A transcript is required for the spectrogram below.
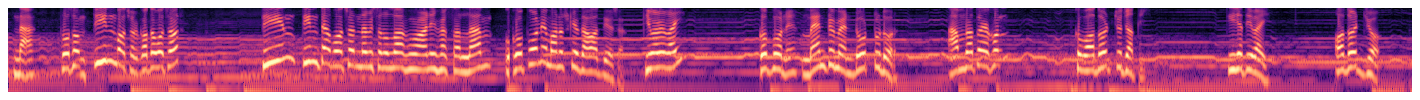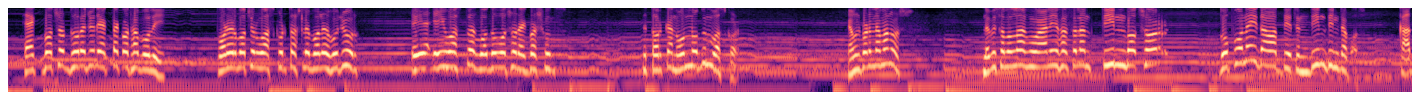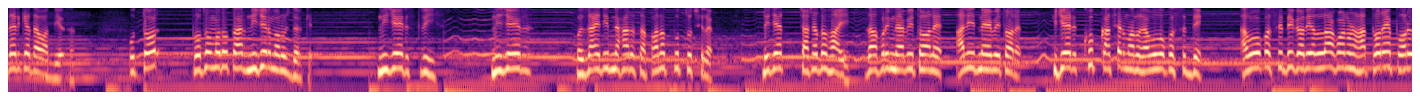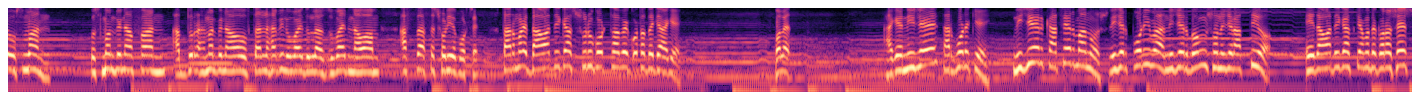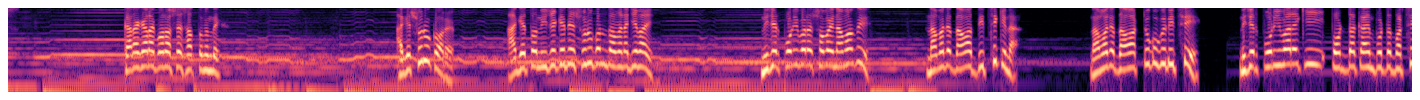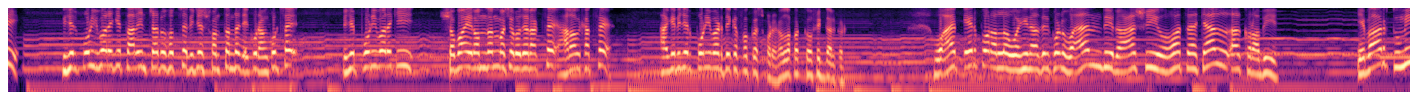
না। প্রথম তিন বছর। কত বছর? তিন, তিনটা বছর নবী সাল্লাল্লাহু আলাইহি ওয়াসাল্লাম গোপনে মানুষকে দাওয়াত দিয়েছে কীভাবে ভাই? গোপনে man to man door to door আমরা তো এখন খুব অধৈর্য জাতি। কি জাতি ভাই? অধৈর্য। এক বছর ধরে যদি একটা কথা বলি, পরের বছর ওয়াজ করতে আসলে বলে, হুজুর, এই এই ওয়াজটা গত বছর একবার শুনছি। তরকার অন্য নতুন ওয়াজ কর। এমন করে না মানুষ? নবী সাল্লাল্লাহু আলী হাসালাম তিন বছর গোপনেই দাওয়াত দিয়েছেন দিন তিনটা বছর। কাদেরকে দাওয়াত দিয়েছেন? উত্তর, প্রথমত তার নিজের মানুষদেরকে। নিজের স্ত্রী, নিজের ওই জাইদ ইবনে হারুসা, পালক পুত্র ছিলেন। নিজের চাচাতো ভাই জাফরিন নাবি তোয়ালে আলী তোয়ালে নিজের খুব কাছের মানুষ আবু বকর সিদ্দিক। আবু বকর সিদ্দিক রাদি আল্লাহ হাত ধরে পরে উসমান উসমান বিন আফান আব্দুর রহমান বিন আউফ তাল্লাহ বিন উবাইদুল্লাহ জুবাইদ নওয়াম আস্তে আস্তে ছড়িয়ে পড়ছে। তার মানে দাওয়াতি কাজ শুরু করতে হবে কোথা থেকে আগে? বলেন। আগে নিজে, তারপরে কে? নিজের কাছের মানুষ, নিজের পরিবার, নিজের বংশ, নিজের আত্মীয়। এই দাওয়াতি কাজকে আমাদের করা শেষ? কারা কারা করা শেষ? আত্মকেন দেখ। আগে শুরু করেন। আগে তো নিজেকে দিয়ে শুরু করতে হবে নাকি ভাই? নিজের পরিবারের সবাই নামাজি? নামাজের দাওয়াত দিচ্ছে কিনা? নামাজের দাওয়াতটুকুকে দিচ্ছি? নিজের পরিবারে কি পর্দা কায়েম করতে পারছি? নিজের পরিবারে কি তালিম চালু হচ্ছে? নিজের সন্তানরা যে কোরআন করছে? নিজের পরিবারে কি সবাই রমজান মাসে রোজা রাখছে, হালাল খাচ্ছে। আগে নিজের পরিবার দিকে ফোকাস করেন, আল্লাহ পাক তৌফিক দান করুন। এরপর আল্লাহ ওয়াহি নাজিল করেন ওয়ান দি রাশি ওয়াতাকাল আকরাবিন। এবার তুমি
